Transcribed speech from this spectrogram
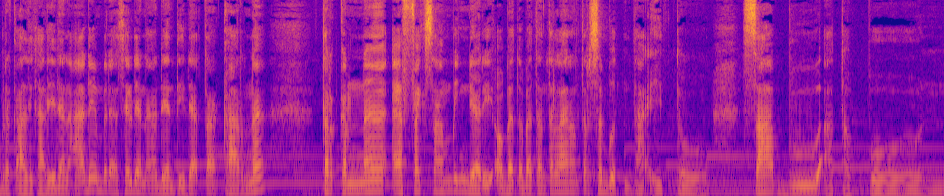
berkali-kali dan ada yang berhasil dan ada yang tidak tak karena terkena efek samping dari obat-obatan terlarang tersebut. Entah itu sabu ataupun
